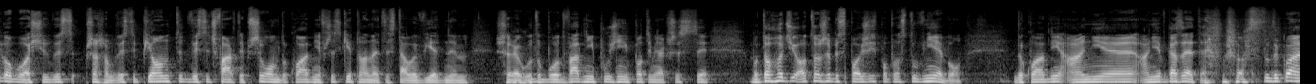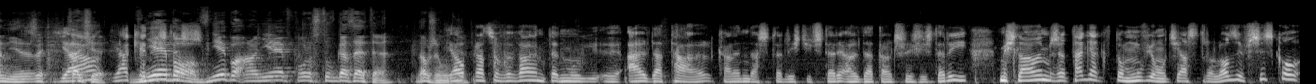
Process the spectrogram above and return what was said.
było właśnie, 20, przepraszam, 25, 24, przełom dokładnie, wszystkie planety stały w jednym szeregu. Mm -hmm. To było dwa dni później po tym, jak wszyscy, bo to chodzi o to, żeby spojrzeć po prostu w niebo dokładnie, a nie, a nie w gazetę. Po prostu dokładnie. Że, ja, ja w niebo, też... w niebo, a nie po prostu w gazetę. Dobrze mówię. Ja opracowywałem ten mój y, Aldatal, kalendarz 44, Aldatal 34 i myślałem, że tak jak to mówią ci astrolodzy, wszystko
